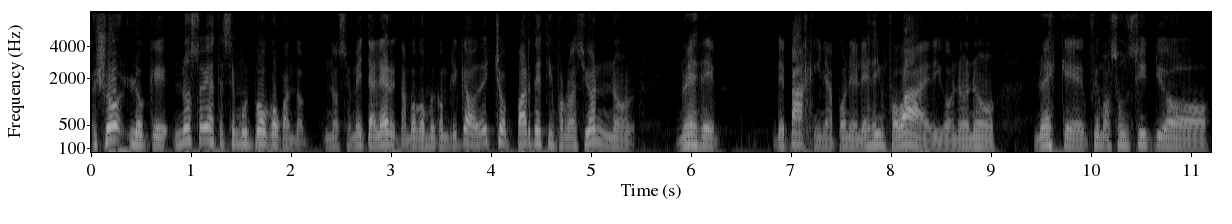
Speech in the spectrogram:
yo lo que no sabía hasta hace muy poco, cuando no se mete a leer, tampoco es muy complicado. De hecho, parte de esta información no, no es de, de página, ponele, es de Infobae, digo, no, no, no es que fuimos a un sitio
